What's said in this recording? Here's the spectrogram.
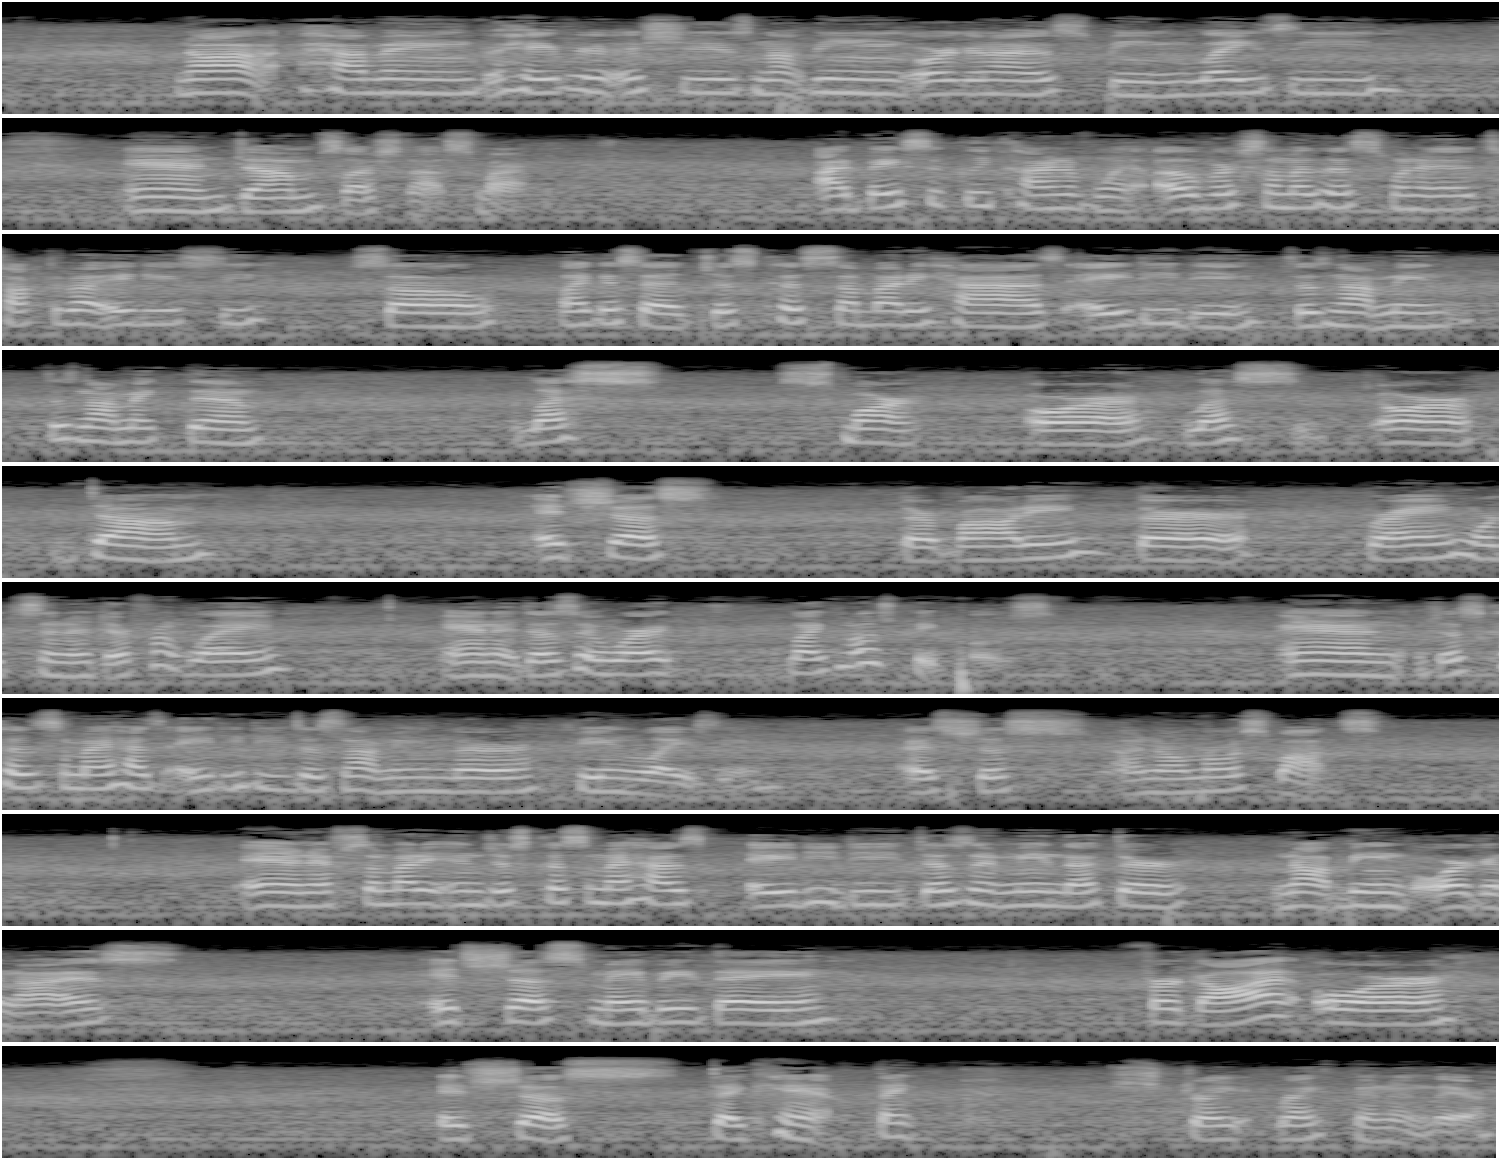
not having behavior issues, not being organized, being lazy, and dumb slash not smart. I basically kind of went over some of this when I talked about ADHD. So, like I said, just because somebody has ADD does not mean does not make them less smart or less or dumb. It's just their body, their brain works in a different way and it doesn't work like most people's. And just because somebody has ADD does not mean they're being lazy. It's just a normal response. And if somebody, and just because somebody has ADD doesn't mean that they're not being organized. It's just maybe they forgot or it's just they can't think straight right then and there.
